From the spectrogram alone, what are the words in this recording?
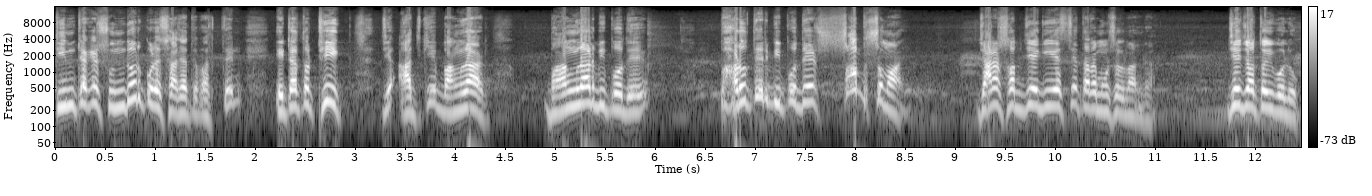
টিমটাকে সুন্দর করে সাজাতে পারতেন। এটা তো ঠিক যে আজকে বাংলার বাংলার বিপদে, ভারতের বিপদে সব সময় যারা সবচেয়ে এগিয়ে এসছে তারা মুসলমানরা, যে যতই বলুক।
